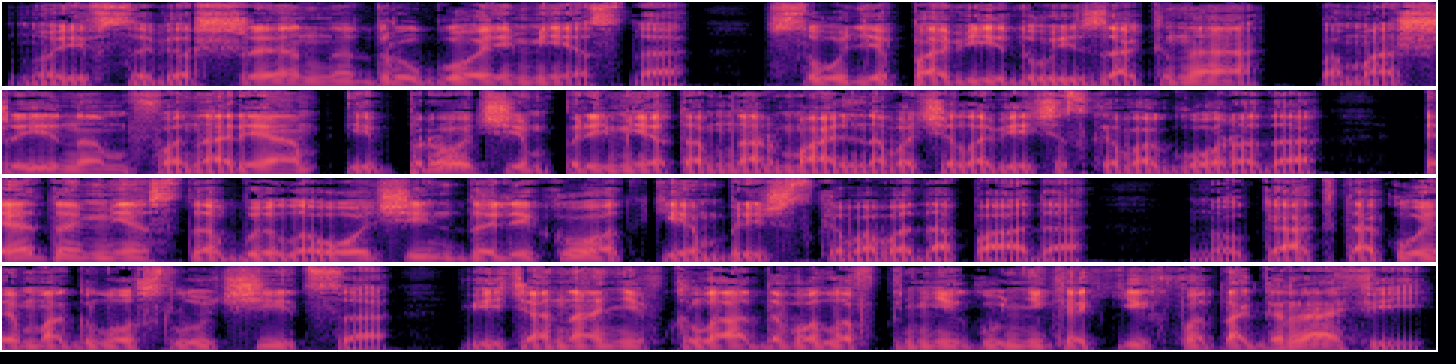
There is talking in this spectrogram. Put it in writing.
но и в совершенно другое место. Судя по виду из окна, по машинам, фонарям и прочим приметам нормального человеческого города, это место было очень далеко от Кембриджского водопада. Но как такое могло случиться? Ведь она не вкладывала в книгу никаких фотографий,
